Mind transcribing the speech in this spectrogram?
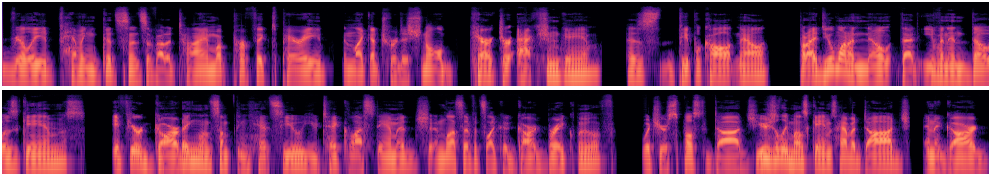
really having good sense of how to time a perfect parry in like a traditional character action game, as people call it now. But I do want to note that even in those games, if you're guarding when something hits you, you take less damage, unless if it's like a guard break move, which you're supposed to dodge. Usually, most games have a dodge and a guard,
